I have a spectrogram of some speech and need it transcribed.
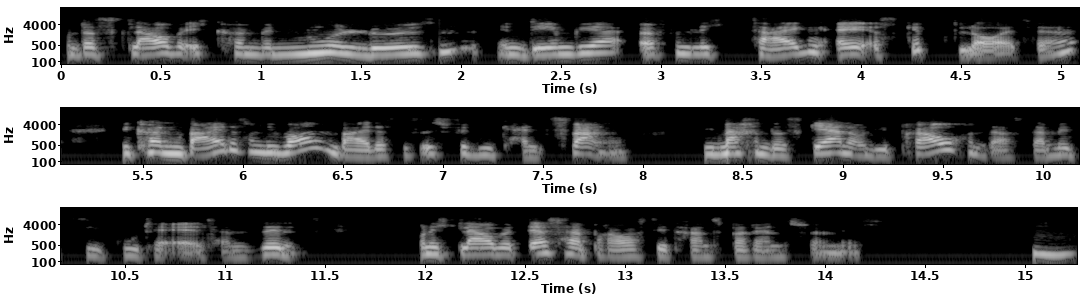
Und das, glaube ich, können wir nur lösen, indem wir öffentlich zeigen, ey, es gibt Leute, die können beides und die wollen beides. Das ist für die kein Zwang. Die machen das gerne und die brauchen das, damit sie gute Eltern sind. Und ich glaube, deshalb brauchst du die Transparenz für mich. Hm.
